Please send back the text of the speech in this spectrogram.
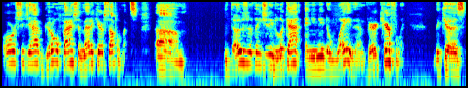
or should you have good old fashioned Medicare supplements? Um, those are the things you need to look at, and you need to weigh them very carefully because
